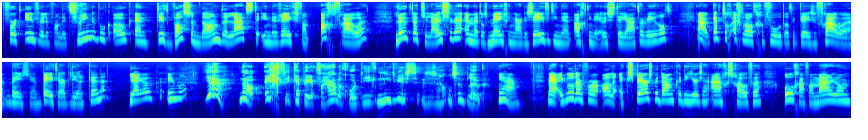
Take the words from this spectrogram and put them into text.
voor het invullen van dit vriendenboek ook. En dit was hem dan, de laatste in de reeks van acht vrouwen. Leuk dat je luisterde en met ons meeging naar de 17e en 18e eeuwse theaterwereld. Nou, ik heb toch echt wel het gevoel dat ik deze vrouwen een beetje beter heb leren kennen. Jij ook, Imre? Ja, nou echt. Ik heb hier verhalen gehoord die ik niet wist. En dat is ontzettend leuk. Ja. Nou ja, ik wil daarvoor alle experts bedanken die hier zijn aangeschoven. Olga van Marion,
